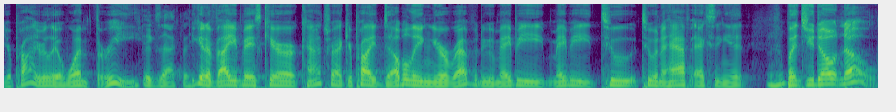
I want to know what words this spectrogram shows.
you're probably really a one three. Exactly. You get a value based care contract, you're probably doubling your revenue, maybe maybe two two and a half xing it, but you don't know.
